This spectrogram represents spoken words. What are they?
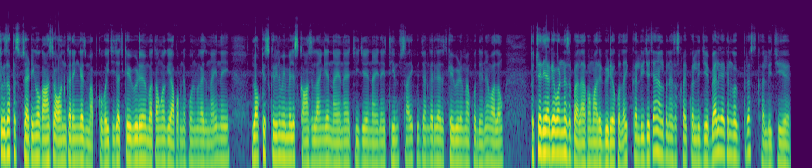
तो कैसे आप इस सेटिंग को कहाँ से ऑन करेंगे? मैं आपको वही चीज़ आज के वीडियो में बताऊँगा कि आप अपने फ़ोन में गए नई नई लॉक स्क्रीन में इमेजेस कहाँ से लाएँगे? नए नए चीज़ें नई नई थीम्स सारी कुछ जानकारी आज के वीडियो में आपको देने वाला हूँ। तो चलिए आगे बढ़ने से पहले आप हमारी वीडियो को लाइक कर लीजिए, चैनल पर सब्सक्राइब कर लीजिए, बेल के आइकन को भी प्रेस कर लीजिए।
